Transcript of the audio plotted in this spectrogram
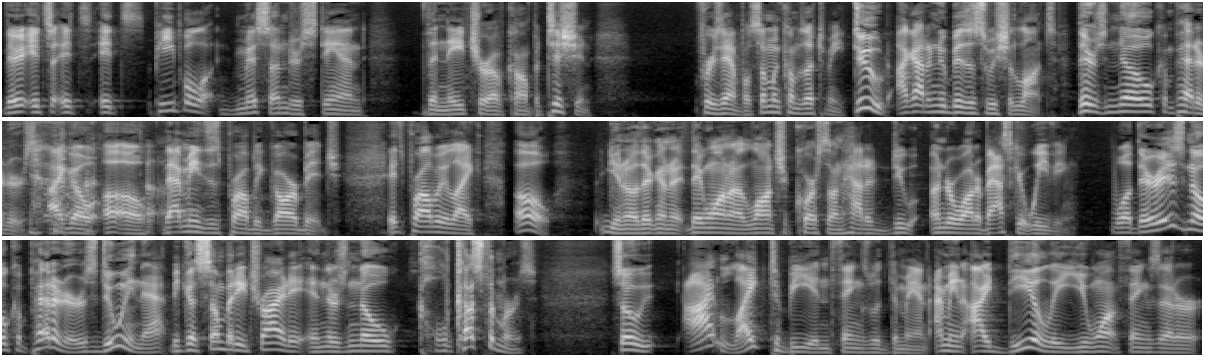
there it's it's it's people misunderstand the nature of competition. For example, someone comes up to me, dude, I got a new business we should launch. There's no competitors. I go, uh oh, that means it's probably garbage. It's probably like, oh, you know, they're gonna they want to launch a course on how to do underwater basket weaving. Well, there is no competitors doing that because somebody tried it and there's no customers. So I like to be in things with demand. I mean, ideally, you want things that are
